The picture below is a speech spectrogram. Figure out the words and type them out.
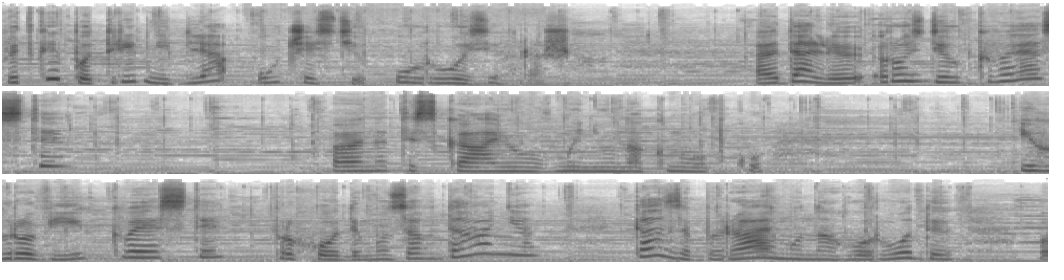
Квитки потрібні для участі у розіграшах. Е, Далі розділ квести. Е, Натискаю в меню на кнопку Ігрові квести, проходимо завдання та забираємо нагороди е,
